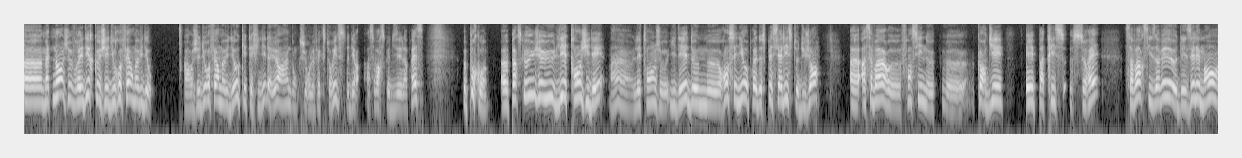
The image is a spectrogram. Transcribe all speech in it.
Euh, maintenant, je voudrais dire que j'ai dû refaire ma vidéo. Alors j'ai dû refaire ma vidéo qui était finie d'ailleurs, hein, donc sur le fake story, c'est-à-dire à savoir ce que disait la presse. Euh, pourquoi? Euh, Parce que j'ai eu l'étrange idée, hein, l'étrange idée de me renseigner auprès de spécialistes du genre, euh, à savoir Francine Cordier et Patrice Seret, savoir s'ils avaient des éléments,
